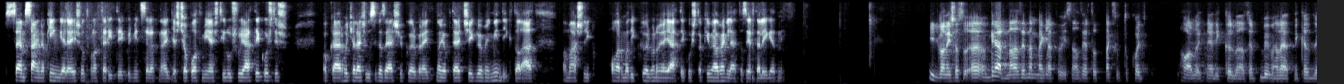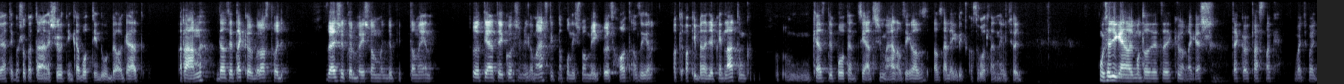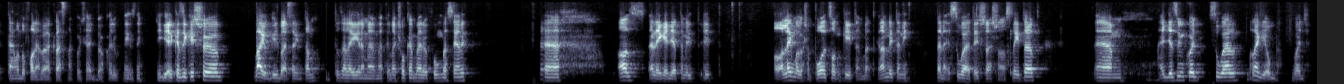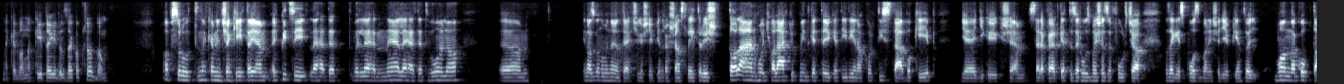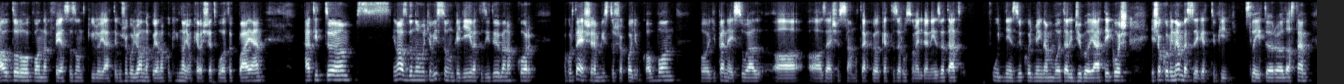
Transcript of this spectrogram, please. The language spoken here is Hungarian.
Sam Szájnak ingere, és ott van a teríték, hogy mit szeretne egyes csapat, milyen stílusú játékost, és akár, hogyha lecsúszik az első körben egy nagyobb tehetségről, még mindig talál a második, harmadik körben olyan játékost, akivel meg lehet azért elégedni. Így van, és az, a Gárdnál azért nem meglepő, hiszen azért ott megszoktuk, hogy harmadik, negyedik körben azért bőven lehet mi kezdőjátékosokat találni, sőt, inkább ott indul be a gárd run, de azért te körből azt, hogy az első körben is van mondjuk, itt én, öt játékos, és még a második napon is van még 5-6, azért akiben egyébként látunk kezdő potenciált simán, azért az, az elég ritka szokott lenni, úgyhogy Úgyhogy igen, ahogy mondtad, azért egy különleges tackle classnak, vagy, vagy támadó falember classnak, hogyha egybe akarjuk nézni. Ígérkezik, és vágjunk is bele szerintem itt az elejére, mert, tényleg sok emberről fogunk beszélni. Az elég egyértelmű, itt, itt a legmagasabb polcon két embert kell említeni, Penny Sewell-t és Rashan Slater-t. Egyezünk, hogy Sewell a legjobb, vagy neked vannak kételjéd ezzel kapcsolatban? Abszolút, nekem nincsen kételjem. Egy pici lehetett, vagy lehetne, lehetett volna. Én azt gondolom, hogy nagyon tehetséges egyébként Rashan Slater, és talán, hogyha látjuk mindkettőjüket idén, akkor tisztább a kép, ugye egyikük sem szerepelt 2020-ban, és ez a furcsa az egész posztban is egyébként, hogy vannak opt-outolók, vannak félszezont külő játékosok, hogy vannak olyanok, akik nagyon keveset voltak pályán. Hát itt én azt gondolom, hogy ha visszolunk egy évet az időben, akkor, akkor teljesen biztosak vagyunk abban, hogy Penny Sewell a, az első számú tackle 2021-re nézve, tehát úgy nézzük, hogy még nem volt eligible játékos, és akkor még nem beszélgettünk így Slaterről, de aztán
